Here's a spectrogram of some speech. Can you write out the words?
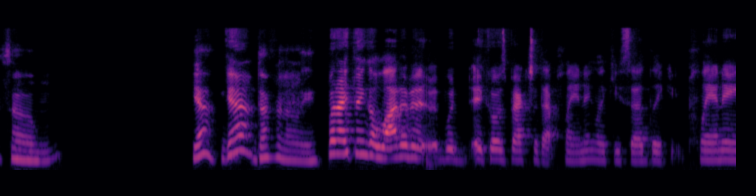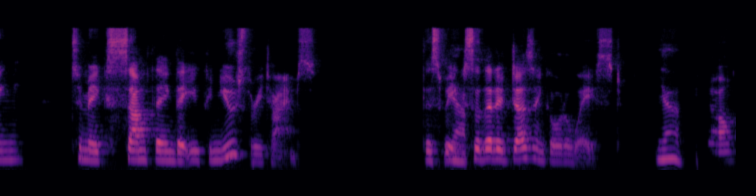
So, Mhm. yeah, Yeah. definitely. But I think a lot of it would it goes back to that planning, like you said, like planning to make something that you can use three times this week Yeah. so that it doesn't go to waste. Yeah. You know?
